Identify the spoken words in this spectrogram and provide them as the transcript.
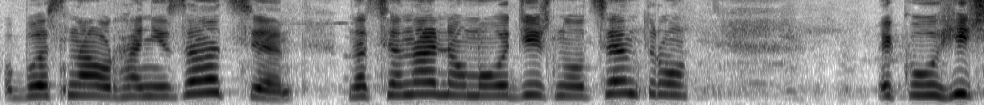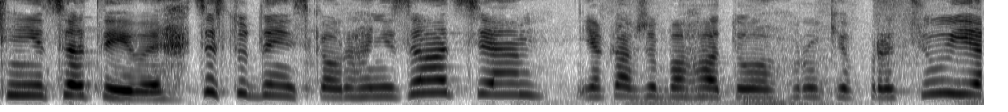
обласна організація Національного молодіжного центру екологічні ініціативи. Це студентська організація, яка вже багато років працює.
